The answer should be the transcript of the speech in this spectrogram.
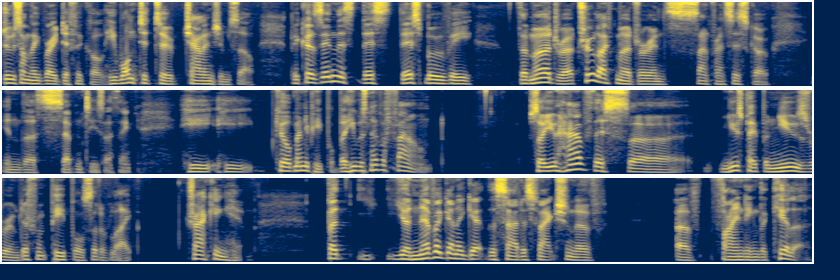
do something very difficult. He wanted to challenge himself because in this this this movie, the murderer, true life murderer in San Francisco in the seventies, I think, he he killed many people, but he was never found. So you have this uh, newspaper newsroom, different people sort of like tracking him, but you're never going to get the satisfaction of of finding the killer.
